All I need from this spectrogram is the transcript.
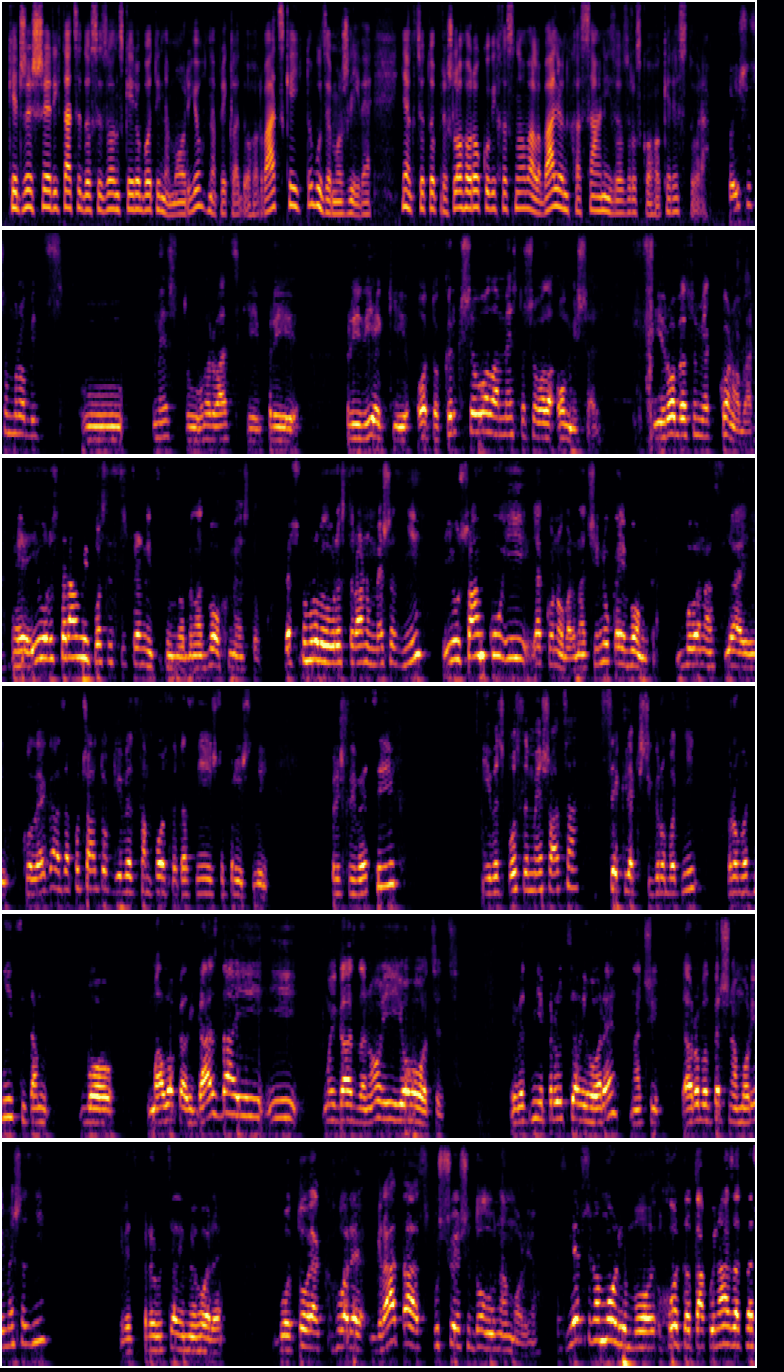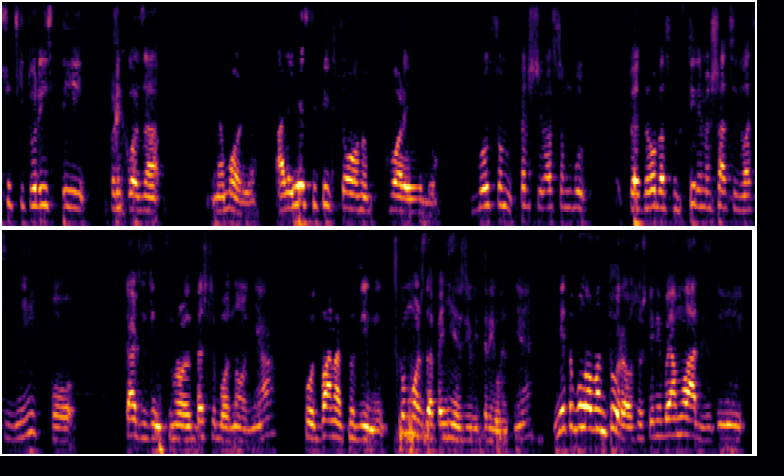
Keďže šerihtace do sezonskej roboty na moriu, napríklad do Horvátskej, to bude možlivé. Jak co to prešloho roku vyhasnoval Valjon Hasani z Ozrovského kerestura. Išao sam robiť u mestu Horvátskej pri, pri rijeki Oto Krkševola, mesto ševola Omišalj. I robil sam jak konobar. E, I u restoranu i posle Srčanice sam robil na dvoch mestu. Već sam robil u restoranu Mešac dni i u Šanku i jak konobar, znači Nuka i Vonka. Було нас я і колега за початок, і весь там після kasніше прийшли, прийшли веці їх. І весь після мешаться, секлякші роботні, роботниці там, бо малокали газда і, і мій газда, ну, і його отець. І весь мені прируцяли горе, значить, я робив перше на морі мешазні, і весь прируцяли ми горе. Бо то як горе град, а спущуєш долу на морю. Ljepše na morju, bo hotel tako i nazad, da všetky turisti prihoza na morju. Ali jeste tih što ono gore idu. Bol sam, prvi raz sam bol, to je robil sam 4 mešaci 20 dni, po každý zim sam robil bez slobodnog dня, по 2 на цузини. Що можеш за пенєжі відтримати, ні? Мені то була авантура, у суштині, бо я младий. І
